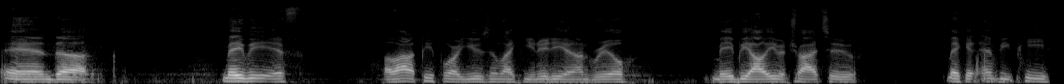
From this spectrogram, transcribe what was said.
and uh, maybe if a lot of people are using like Unity and Unreal, maybe I'll even try to make an MVP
